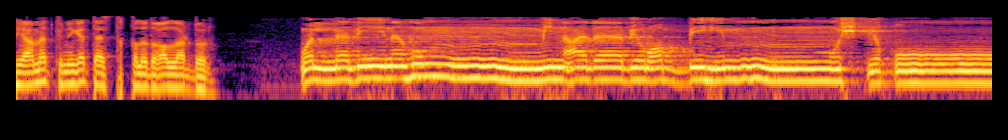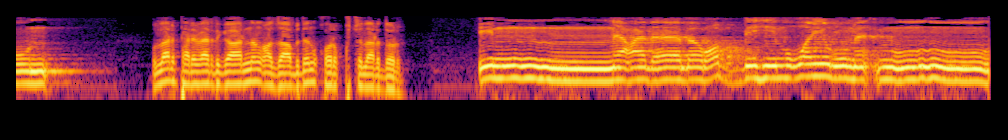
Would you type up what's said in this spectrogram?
qiyomat kuniga tasdiq qiladiganlardir. والذين هم من عذاب ربهم مشفقون Ular Parvardigorning azobidan qo'rquvchilardir. إن عذاب ربهم غير مأمون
